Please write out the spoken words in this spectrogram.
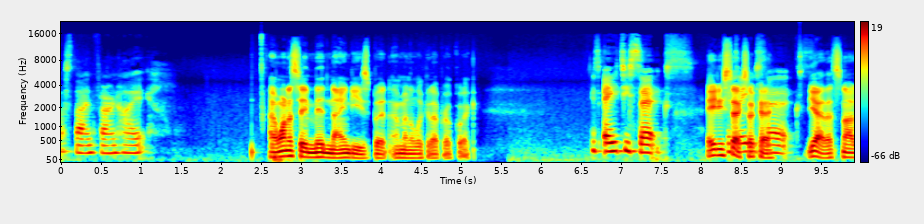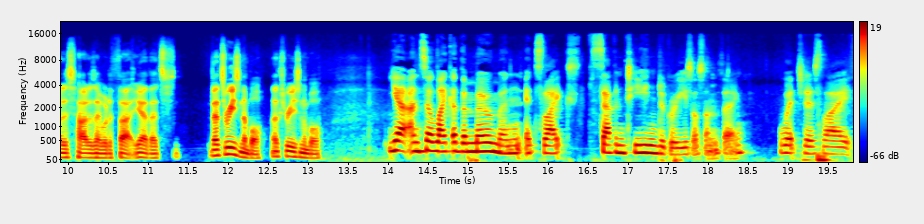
what's that in Fahrenheit? I want to say mid 90s, but I'm going to look it up real quick. It's 86. 86, it's 86. okay. Yeah, that's not as hot as I would have thought. Yeah, that's that's reasonable. That's reasonable. Yeah, and so like at the moment it's like 17 degrees or something, which is like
